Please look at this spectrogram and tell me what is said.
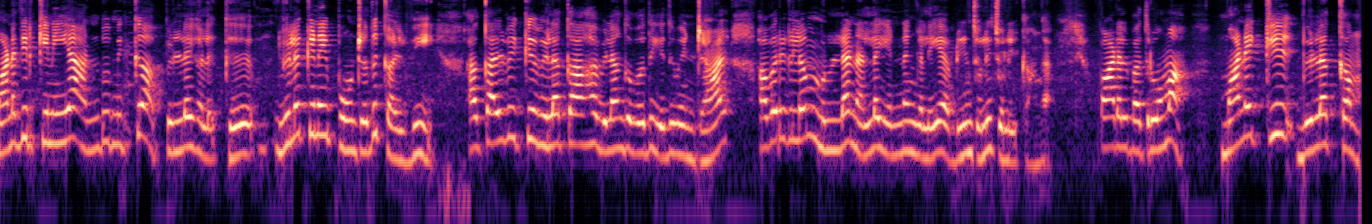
மனதிற்கினிய அன்புமிக்க அப்பிள்ளைகளுக்கு விளக்கினை போன்றது கல்வி. அக்கல்விக்கு விளக்காக விளங்குவது எதுவென்றால் அவர்களிடம் உள்ள நல்ல எண்ணங்களே அப்படின்னு சொல்லி சொல்லியிருக்காங்க. பாடல் பார்த்துருவோமா? மனைக்கு விளக்கம்.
